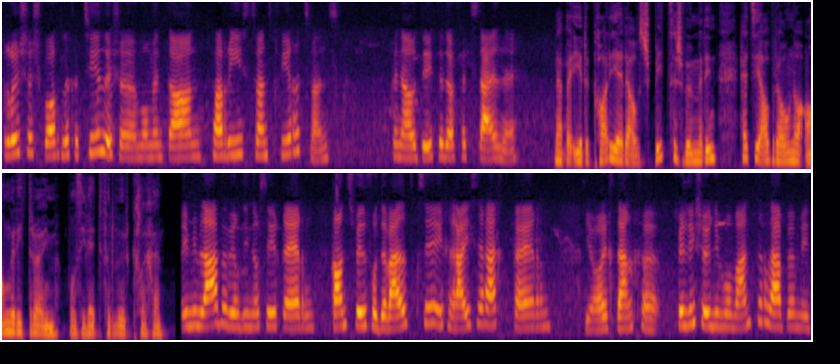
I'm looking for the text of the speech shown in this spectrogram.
grösstes sportliches Ziel ist äh, momentan Paris 2024 genau dort dürfen sie teilnehmen. Neben ihrer Karriere als Spitzenschwimmerin hat sie aber auch noch andere Träume, die sie verwirklichen will. In meinem Leben würde ich noch sehr gerne ganz viel von der Welt sehen. Ich reise recht gerne. Ja, ich denke, viele schöne Momente erleben mit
